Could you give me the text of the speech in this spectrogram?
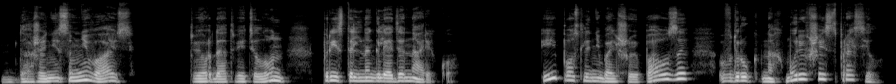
«Даже не сомневаюсь», — твердо ответил он, пристально глядя на реку и после небольшой паузы, вдруг нахмурившись, спросил:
